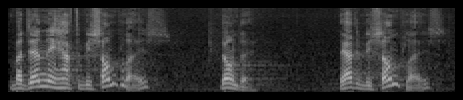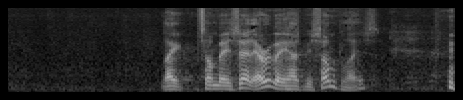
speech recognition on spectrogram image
But then they have to be someplace, don't they? They have to be someplace. Like somebody said, everybody has to be someplace.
